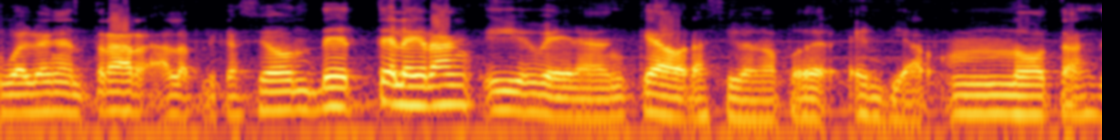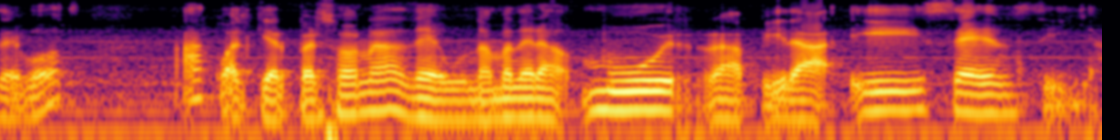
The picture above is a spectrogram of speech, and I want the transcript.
vuelven a entrar a la aplicación de telegram y verán que ahora sí van a poder enviar notas de voz a cualquier persona de una manera muy rápida y sencilla.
